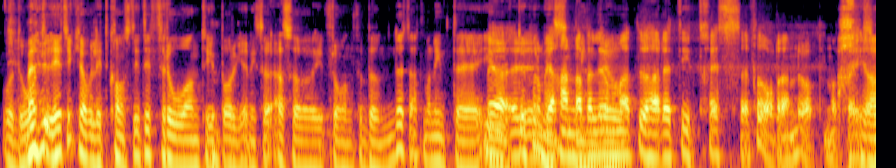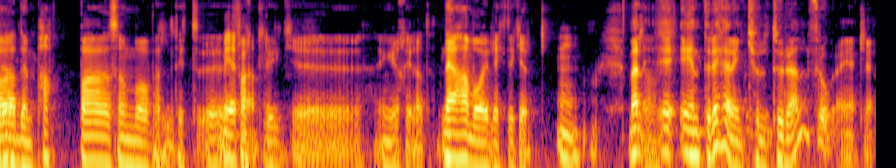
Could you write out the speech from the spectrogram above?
Och då, det tycker jag var lite konstigt ifrån typ organisa- alltså ifrån förbundet att man inte är Men, ute på de det här handlar väl om och- att du hade ett intresse för den då på något vis. Jag hade en pappa som var väldigt eh, facklig eh, engagerad. Nej, han var elektriker. Men är, är inte det här en kulturell fråga egentligen?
